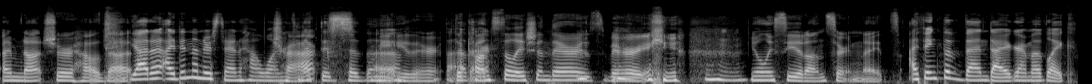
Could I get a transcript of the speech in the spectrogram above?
I'm not sure how that yeah, I, didn't understand how one connected to the. me either. the The, constellation there is very Mhm. you only see it on certain nights. I think the Venn diagram of like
